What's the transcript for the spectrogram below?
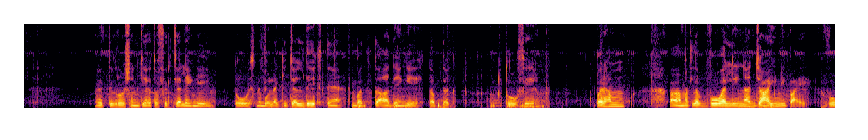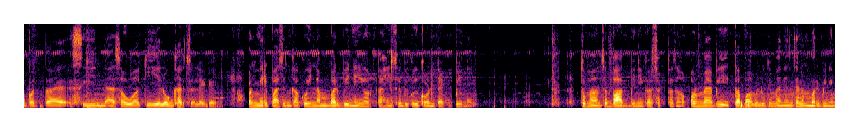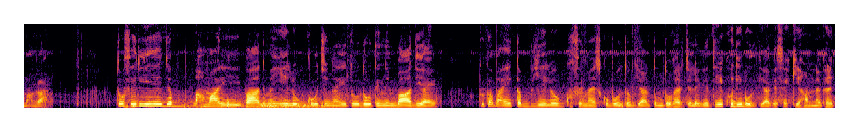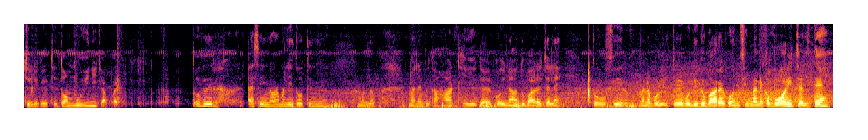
ऋतिक रोशन किया है तो फिर चलेंगे ही। तो इसने बोला कि, चल देखते हैं, बता देंगे तब तक। तो फिर पर हम आ, मतलब वो वाली ना जा ही नहीं पाए। वो पता है सीन ऐसा हुआ कि ये लोग घर चले गए और मेरे पास इनका कोई नंबर भी नहीं और कहीं से भी कोई कांटेक्ट भी नहीं। तो मैं उनसे बात भी नहीं कर सकता था और मैं भी इतना पागल हूँ कि मैंने इनसे नंबर भी नहीं मांगा। तो फिर ये जब हमारी बाद में ये लोग कोचिंग आए तो दो तीन दिन बाद ही आए। तो तब आए तब ये लोग फिर मैं इसको बोलता हूँ कि यार तुम तो घर चले गए थे ये खुद ही बोलती आगे से कि हम ना घर चले गए थे तो हम मूवी नहीं जा पाए। तो फिर ऐसे ही नॉर्मली दो तीन मतलब मैंने भी कहा हाँ ठीक है कोई ना दोबारा चलें। तो फिर मैंने बोली तो ये बोली दोबारा कौन सी? मैंने कहा वॉर ही चलते हैं।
